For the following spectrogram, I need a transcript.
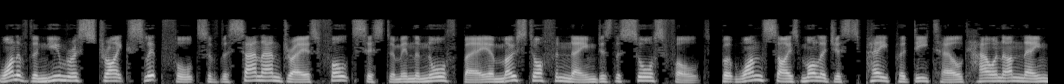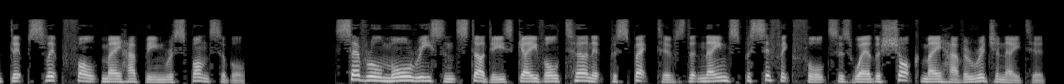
One of the numerous strike-slip faults of the San Andreas fault system in the North Bay are most often named as the source fault, but one seismologist's paper detailed how an unnamed dip-slip fault may have been responsible. Several more recent studies gave alternate perspectives that named specific faults as where the shock may have originated.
